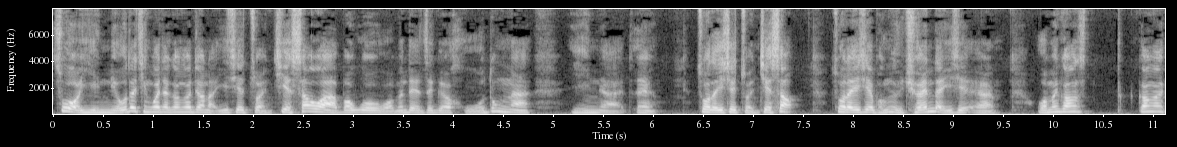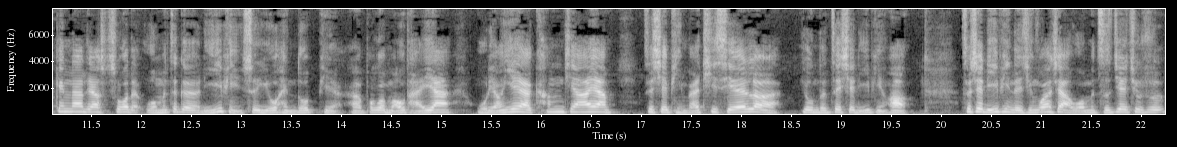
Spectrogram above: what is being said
做引流的情况下，刚刚讲了一些转介绍啊，包括我们的这个活动啊，引啊，嗯，做了一些转介绍，做了一些朋友圈的一些啊。我们刚刚刚跟大家说的，我们这个礼品是有很多品啊，包括茅台呀、五粮液啊、康佳呀这些品牌 TCL 啊。用的这些礼品哈，这些礼品的情况下，我们直接就是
